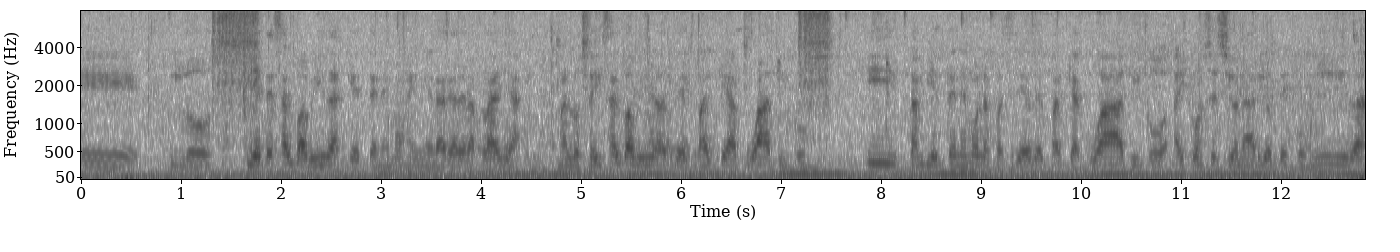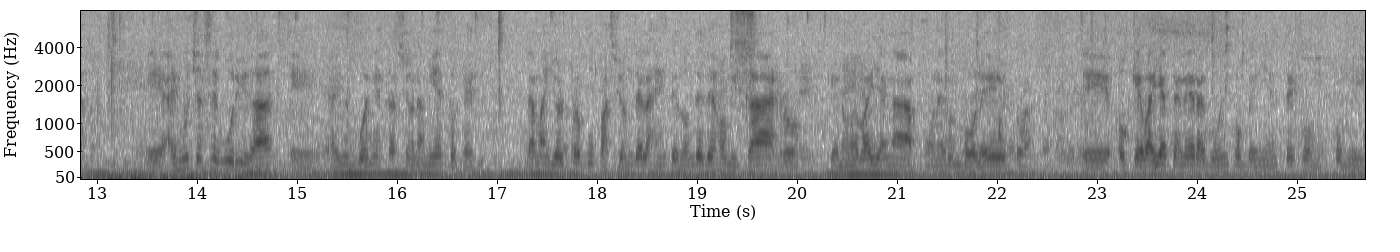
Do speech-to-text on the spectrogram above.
eh, los siete salvavidas que tenemos en el área de la playa, más los seis salvavidas del parque acuático. Y también tenemos las facilidades del parque acuático, hay concesionarios de comida, eh, hay mucha seguridad, eh, hay un buen estacionamiento que es la mayor preocupación de la gente, dónde dejo mi carro, que no me vayan a poner un boleto eh, o que vaya a tener algún inconveniente con, con mi,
